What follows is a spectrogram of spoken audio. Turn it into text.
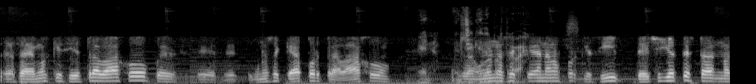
O sea, sabemos que si es trabajo, pues eh, eh, uno se queda por trabajo. Bueno, O sea, uno no se queda nada más porque sí. De hecho, yo te está, no,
